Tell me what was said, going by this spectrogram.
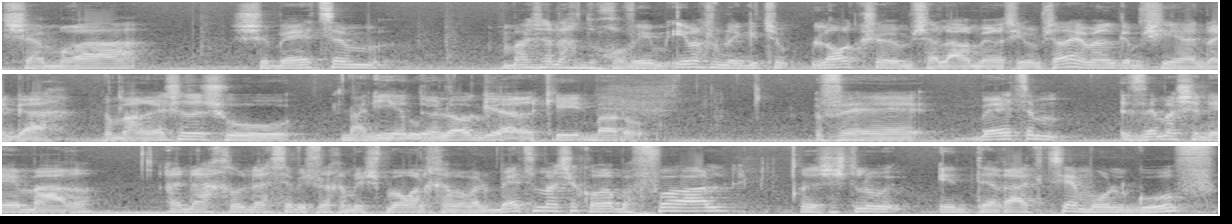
שאמרה שבעצם מה שאנחנו חווים, אם אנחנו נגיד שלא רק שהממשלה אומרת שהיא ממשלה, היא אומרת גם שהיא הנהגה. כלומר, יש איזשהו אידיאולוגיה כן, ערכית. ברור. ובעצם זה מה שנאמר, אנחנו נעשה בשבילכם לשמור עליכם, אבל בעצם מה שקורה בפועל, זה שיש לנו אינטראקציה מול גוף,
